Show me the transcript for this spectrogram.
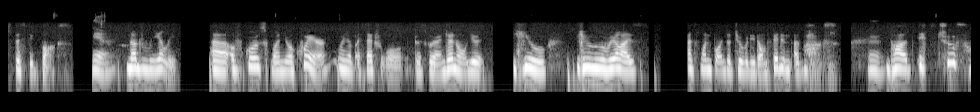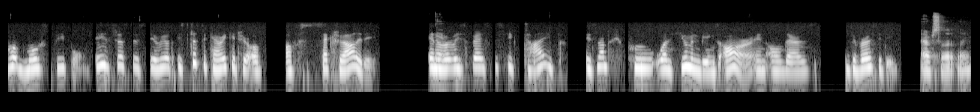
specific box. Yeah. Not really. Uh, of course, when you're queer, when you're bisexual, just queer in general, you you you realize at one point that you really don't fit in that box. Mm. But it's true for most people. It's just a stereotype. It's just a caricature of of sexuality in Yeah. a very, very specific type. It's not who what human beings are in all their diversity. Absolutely.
